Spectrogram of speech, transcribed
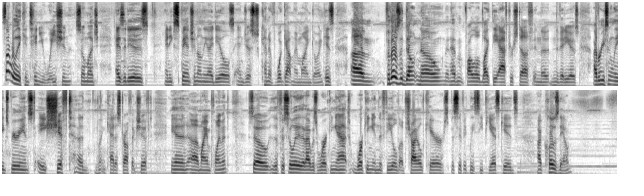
it's not really a continuation so much as it is an expansion on the ideals and just kind of what got my mind going. Because um, for those that don't know, that haven't followed like the after stuff in the, in the videos, I've recently experienced a shift, a catastrophic shift in uh, my employment. So the facility that I was working at, working in the field of childcare, specifically CPS kids, uh, closed down,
